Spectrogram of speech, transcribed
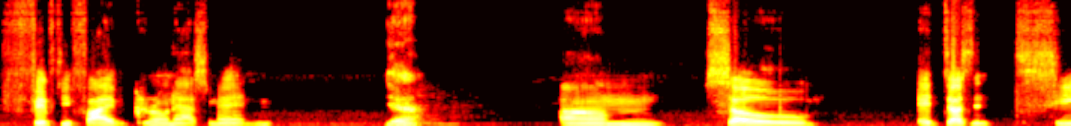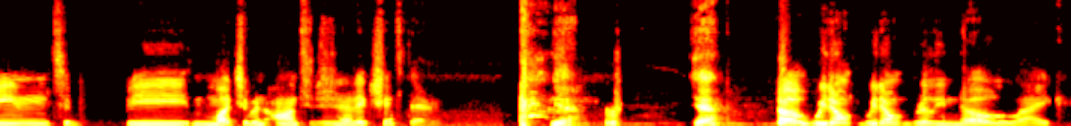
55 grown ass men. Yeah. Um, so it doesn't seem to be much of an ontogenetic shift there. Yeah. Yeah. So we don't we don't really know like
